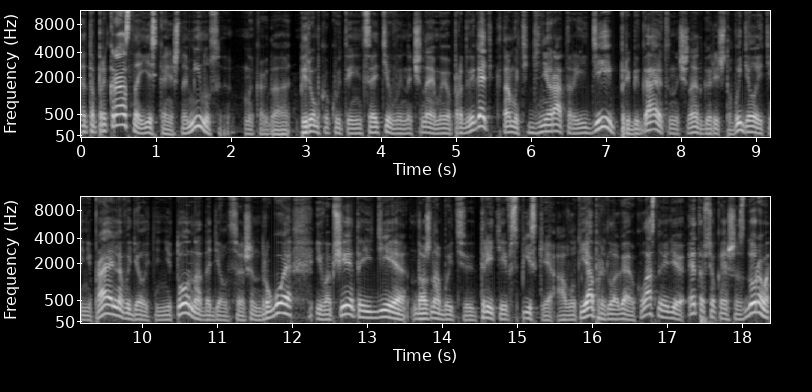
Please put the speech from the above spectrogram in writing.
Это прекрасно, есть, конечно, минусы. Мы когда берем какую-то инициативу и начинаем ее продвигать, к нам эти генераторы идей прибегают и начинают говорить, что вы делаете неправильно, вы делаете не то, надо делать совершенно другое. И вообще эта идея должна быть третьей в списке, а вот я предлагаю классную идею. Это все, конечно, здорово,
